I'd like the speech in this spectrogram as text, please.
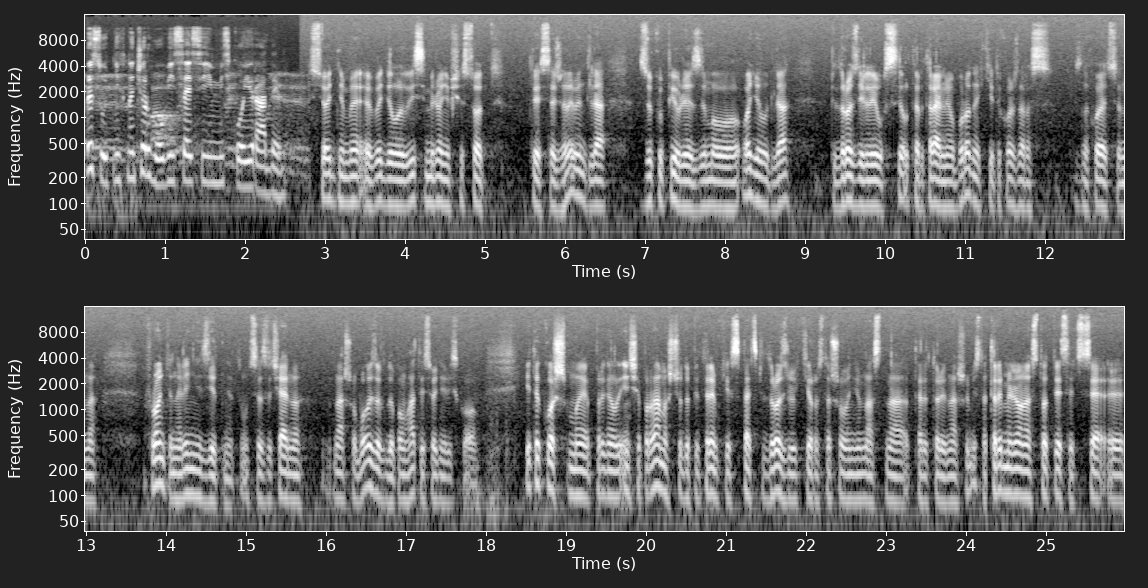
присутніх на черговій сесії міської ради. Сьогодні ми виділили 8 мільйонів 600 тисяч гривень для закупівлі зимового одягу для підрозділів сил територіальної оборони, які також зараз знаходяться на фронті на лінії зіткнення. Тому це, звичайно, наш обов'язок допомагати сьогодні військовим. І також ми прийняли інші програми щодо підтримки спецпідрозділів, які розташовані у нас на території нашого міста. 3 мільйони 100 тисяч це е,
